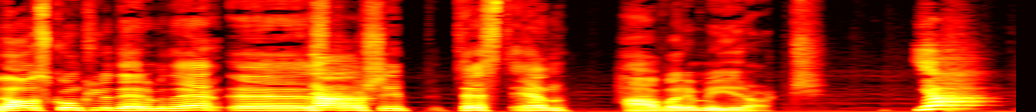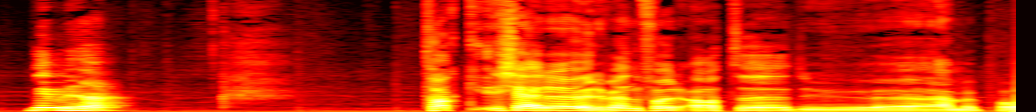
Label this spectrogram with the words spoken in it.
La oss konkludere med det. Eh, Ja. Starship test 1. Her var det mye rart. Ja! Glimrende. Takk, kjære ørevenn, for at eh, du eh, er med på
